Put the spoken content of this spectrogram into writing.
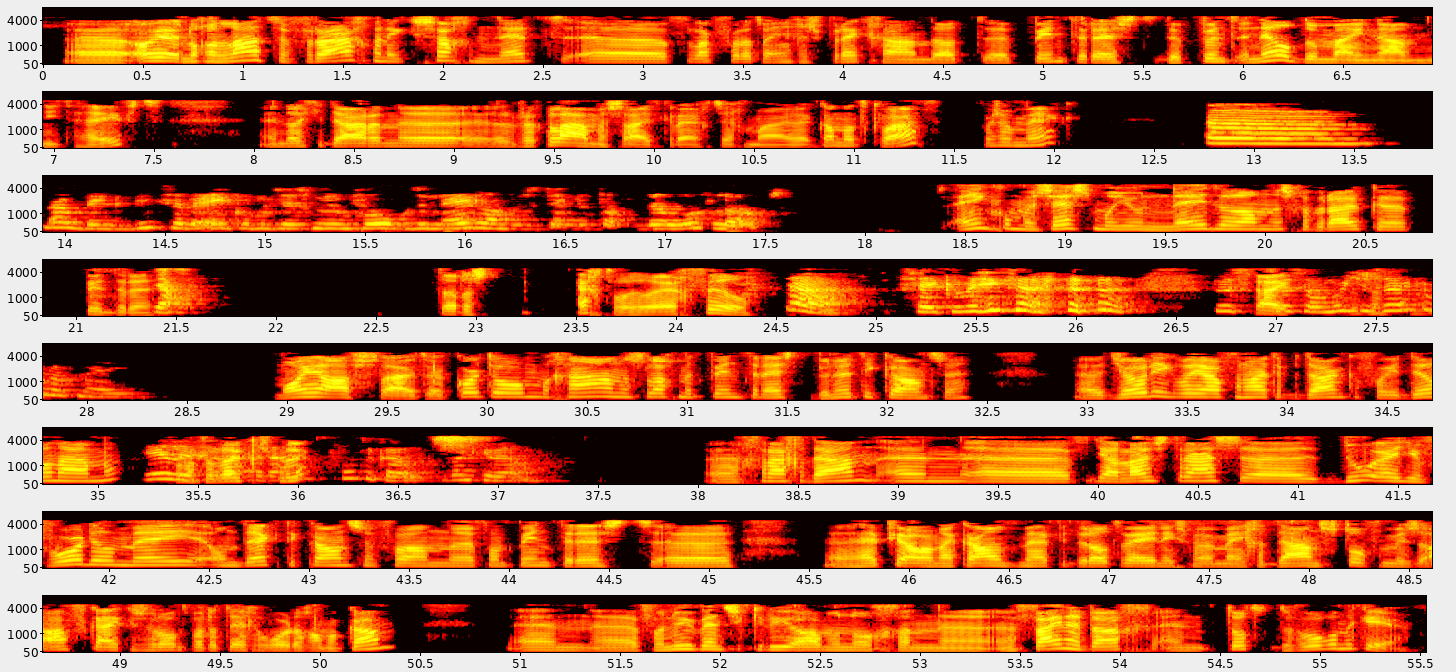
oh ja, nog een laatste vraag. Want ik zag net, vlak voordat we in gesprek gaan, dat Pinterest de .nl domeinnaam niet heeft. En dat je daar een, een reclamesite krijgt, zeg maar. Kan dat kwaad voor zo'n merk? Um, nou, ik denk het niet. Ze hebben 1,6 miljoen volgers in Nederland, dus ik denk dat dat wel losloopt. 1,6 miljoen Nederlanders gebruiken Pinterest. Ja. Dat is echt wel heel erg veel. Ja, zeker weten. dus, Kijk, dus daar moet je zeker wat mee. Mooie afsluiter. Kortom, ga aan de slag met Pinterest. Benut die kansen. Eh, Jody, ik wil jou van harte bedanken voor je deelname. Heel erg leuk gesprek. gedaan. Vond ik ook. Dankjewel. Eh, graag gedaan. En eh, ja, luisteraars, eh, doe er je voordeel mee. Ontdek de kansen van, van Pinterest. Heb je al een account, maar heb je er al twee niks meer mee gedaan? Stof hem eens af. Kijk eens rond wat er tegenwoordig allemaal kan. En voor nu wens ik jullie allemaal nog een, een fijne dag en tot de volgende keer.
